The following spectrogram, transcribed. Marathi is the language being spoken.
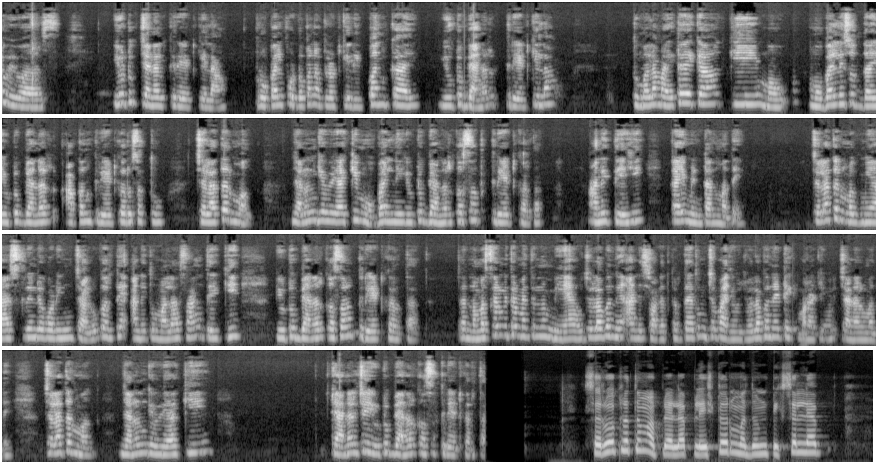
Hello viewers YouTube channel create केला. प्रोफाईल फोटो पण अपलोड केली. पण काय? युट्यूब बॅनर क्रिएट केला. तुम्हाला माहीत आहे का की मोबाईलने सुद्धा युट्यूब बॅनर आपण क्रिएट करू शकतो? चला तर मग जाणून घेऊया की मोबाईलने युट्यूब बॅनर कसं क्रिएट करतात. आणि तेही काही मिनिटांमध्ये. चला तर मग मी आज स्क्रीन रेकॉर्डिंग चालू करते आणि तुम्हाला सांगते की युट्यूब बॅनर कसं क्रिएट करतात. तर नमस्कार मित्र मैत्रिणी मी आहे उज्ज्वला बने आणि स्वागत करताय तुमच्या माझ्या उज्ज्वला बने टेक मराठी चॅनलमध्ये चला तर मग जाणून घेऊया की चॅनलचे युट्यूब बॅनर कसं क्रिएट करतात? सर्वप्रथम आपल्याला प्ले स्टोअरमधून पिक्सल लॅब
